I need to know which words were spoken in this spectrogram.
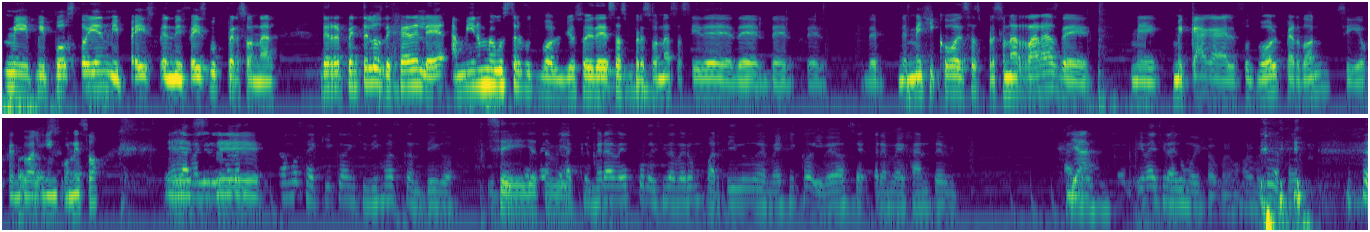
mi, mi post hoy en mi, face, en mi Facebook personal. De repente los dejé de leer. A mí no me gusta el fútbol. Yo soy de esas personas así de, de, de, de- de- de México, de esas personas raras de... Me, me caga el fútbol, perdón si ofendo a alguien con eso. En la mayoría de los Este, que estamos aquí coincidimos contigo. Y Sí, yo también. La primera vez que decido ver un partido de México y veo se- semejante. Ya. Iba a decir algo muy feo, pero mejor me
